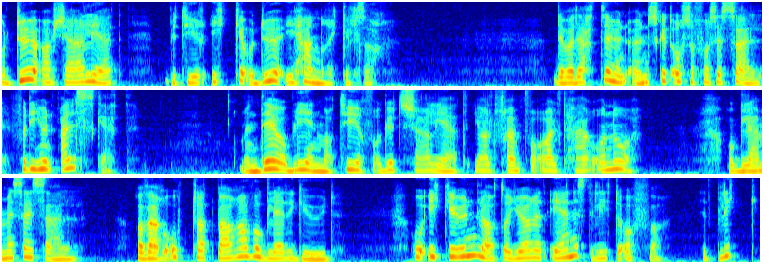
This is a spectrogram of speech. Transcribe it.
Å dø av kjærlighet betyr ikke å dø i henrykkelser. Det var dette hun ønsket også for seg selv, fordi hun elsket. Men det å bli en martyr for Guds kjærlighet gjaldt fremfor alt her og nå. Å glemme seg selv, å være opptatt bare av å glede Gud, og ikke unnlate å gjøre et eneste lite offer, et blikk,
